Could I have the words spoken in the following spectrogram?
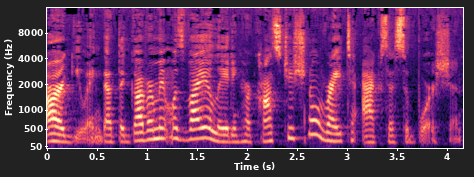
arguing that the government was violating her constitutional right to access abortion.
